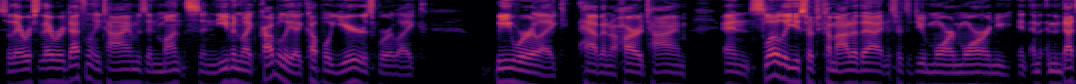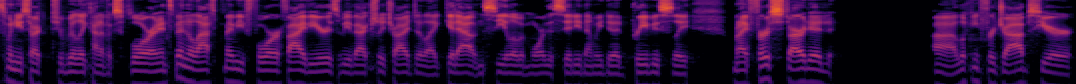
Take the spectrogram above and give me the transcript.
So there were there were definitely times and months and even like probably a couple years where like we were like having a hard time. And slowly you start to come out of that and you start to do more and more and you and, and that's when you start to really kind of explore. And it's been the last maybe four or five years we've actually tried to like get out and see a little bit more of the city than we did previously. When i first started uh, looking for jobs here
